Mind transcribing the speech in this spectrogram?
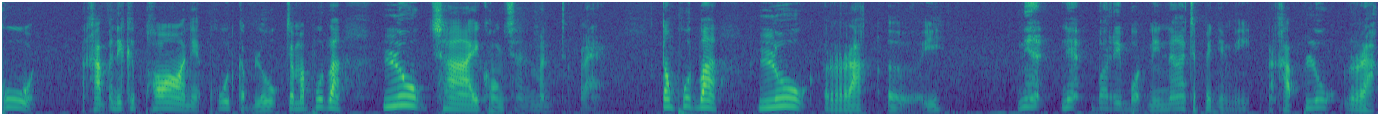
พูดนะครับ อันนี้คือพ่อเนี่ยพูดกับลูก จะมาพูดว่า ลูกชายของฉันมันแปลก ต้องพูดว่า ลูกรักเอ๋ย เนี่ย เนี่ยบริบทนี้น่าจะเป็นอย่างนี้นะครับ ลูกรัก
